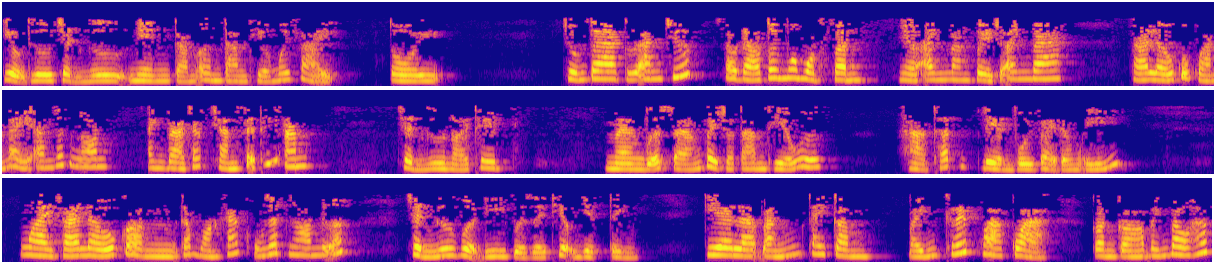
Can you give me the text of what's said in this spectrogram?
Tiểu thư Trần Ngư nên cảm ơn Tam Thiếu mới phải, tôi... Chúng ta cứ ăn trước, sau đó tôi mua một phần, nhờ anh mang về cho anh ba. Phá lấu của quán này ăn rất ngon, anh ba chắc chắn sẽ thích ăn. Trần Ngư nói thêm, mang bữa sáng về cho Tam Thiếu ư? Hà Thất liền vui vẻ đồng ý. Ngoài phá lấu còn các món khác cũng rất ngon nữa. Trần Ngư vừa đi vừa giới thiệu nhiệt tình. Kia là bánh tay cầm, bánh crepe hoa quả, còn có bánh bao hấp.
